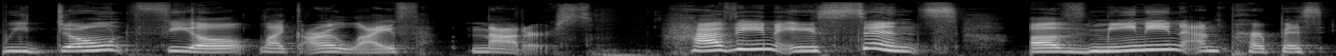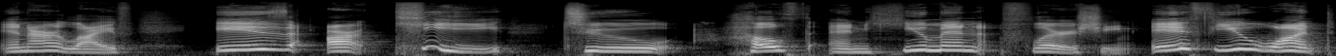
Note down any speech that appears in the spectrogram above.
We don't feel like our life matters. Having a sense of meaning and purpose in our life is our key to health and human flourishing. If you want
